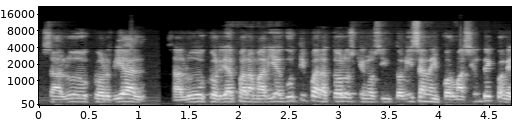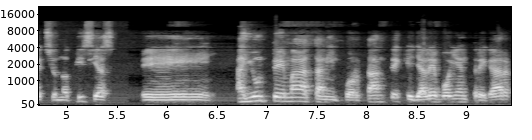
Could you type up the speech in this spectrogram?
saludo cordial. Saludo cordial para María Guti, para todos los que nos sintonizan la información de Conexión Noticias. Eh, hay un tema tan importante que ya les voy a entregar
